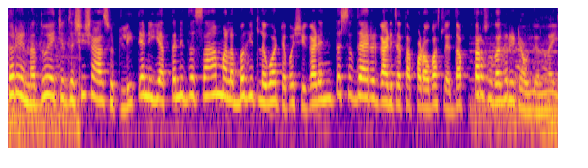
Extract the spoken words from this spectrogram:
तर ना दुयाची जशी शाळा सुटली त्यांनी येताना जसं आम्हाला बघितलं वाट्यापाशी गाड्यांनी तसंच डायरेक्ट गाडीचा तपाडाव बसलाय दप्तर सुद्धा घरी ठेवलेलं नाही.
